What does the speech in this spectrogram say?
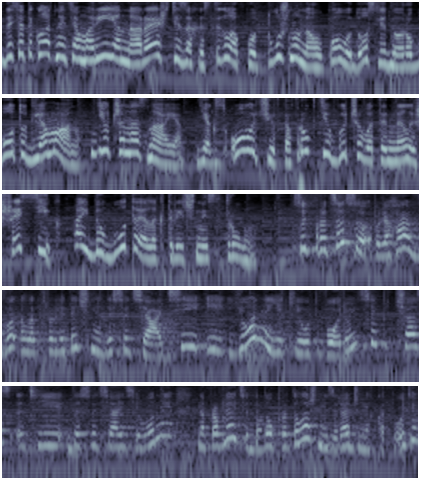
Десятикласниця Марія нарешті захистила потужну наукову дослідну роботу для МАН. Дівчина знає, як з овочів та фруктів вичавити не лише сік, а й добути електричний струм. Суть процесу полягає в електролітичній дисоціації, і йони, які утворюються під час цієї дисоціації, вони направляються до протилежно заряджених катодів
